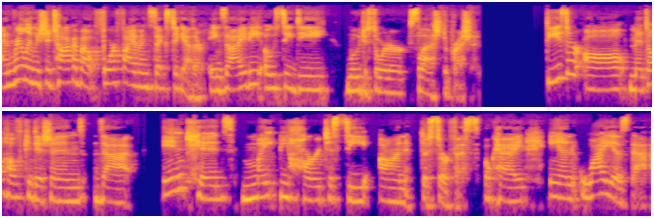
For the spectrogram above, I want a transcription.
and really we should talk about four, five, and six together. Anxiety, OCD, mood disorder slash depression. These are all mental health conditions that in kids might be hard to see on the surface. Okay. And why is that?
